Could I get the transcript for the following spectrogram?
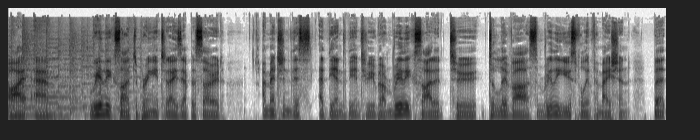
I am really excited to bring you today's episode I mentioned this at the end of the interview, but I'm really excited to deliver some really useful information. But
